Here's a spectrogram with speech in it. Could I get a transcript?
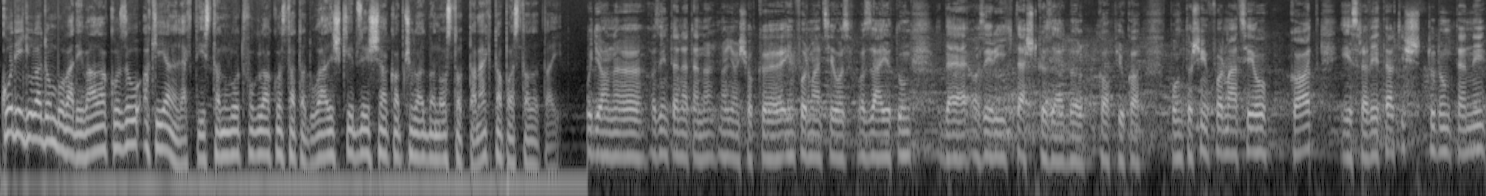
Kódi Gyula Dombovári vállalkozó, aki jelenleg tíz tanulót foglalkoztat a duális képzéssel kapcsolatban osztotta meg tapasztalatait. Ugyan az interneten nagyon sok információhoz hozzájutunk, de azért így testközelből kapjuk a pontos információkat, észrevételt is tudunk tenni,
